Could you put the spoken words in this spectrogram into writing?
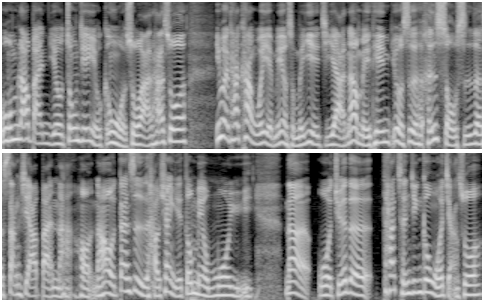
我们老板有中间有跟我说啊，他说，因为他看我也没有什么业绩啊，那每天又是很守时的上下班呐，哈，然后但是好像也都没有摸鱼。那我觉得他曾经跟我讲说。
